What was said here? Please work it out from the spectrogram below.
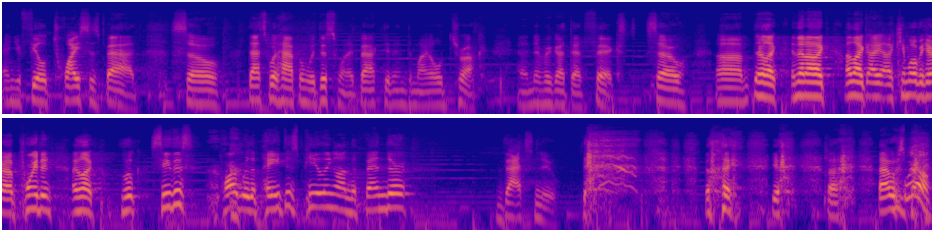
and you feel twice as bad. So that's what happened with this one. I backed it into my old truck and I never got that fixed. So um, they're like, and then I like, I like, I, I came over here, I pointed, I'm like, look, see this part where the paint is peeling on the fender? That's new. Like, yeah, uh, that was Well,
